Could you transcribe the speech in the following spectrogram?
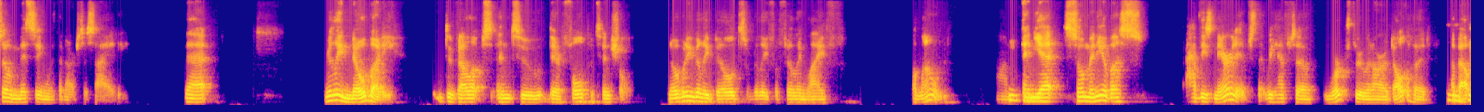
so missing within our society that really nobody develops into their full potential nobody really builds a really fulfilling life alone. Um, mm-hmm. And yet, so many of us have these narratives that we have to work through in our adulthood mm-hmm. about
